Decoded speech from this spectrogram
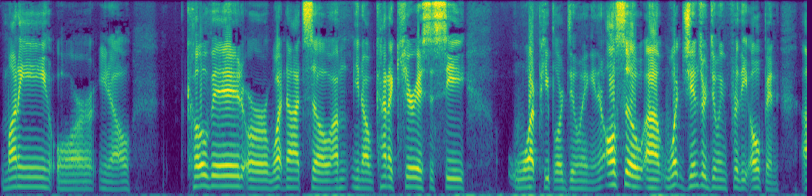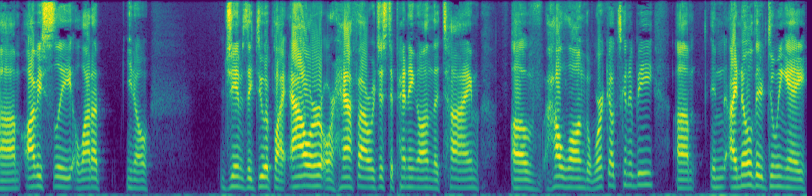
money or, you know, COVID or whatnot. So I'm, you know, kind of curious to see what people are doing and also uh, what gyms are doing for the open. Um, obviously, a lot of, you know, gyms, they do it by hour or half hour, just depending on the time of how long the workout's going to be. Um, and I know they're doing a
